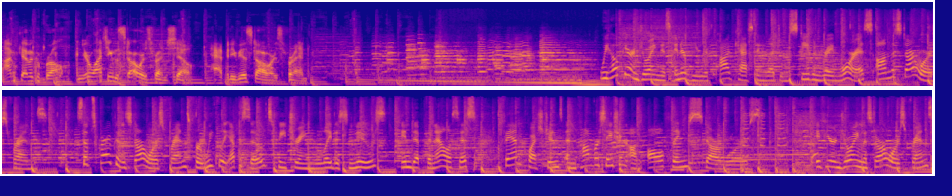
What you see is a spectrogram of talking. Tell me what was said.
I'm Kevin Cabral, and you're watching the Star Wars Friends show. Happy to be a Star Wars friend. We hope you're enjoying this interview with podcasting legend Steven Ray Morris on the Star Wars Friends. Subscribe to the Star Wars Friends for weekly episodes featuring the latest news, in depth analysis, fan questions, and conversation on all things Star Wars. If you're enjoying the Star Wars Friends,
